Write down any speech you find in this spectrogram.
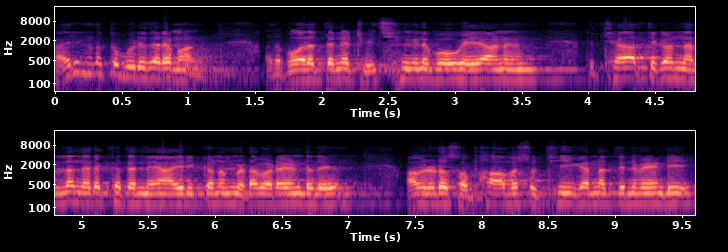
കാര്യങ്ങളൊക്കെ ഗുരുതരമാണ്. അതുപോലെ തന്നെ ടീച്ചിങ്ങിന് പോവുകയാണ്. വിദ്യാർത്ഥികൾ നല്ല നിരക്ക് തന്നെ ആയിരിക്കണം ഇടപെടേണ്ടത്. അവരുടെ സ്വഭാവ ശുദ്ധീകരണത്തിന് വേണ്ടി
